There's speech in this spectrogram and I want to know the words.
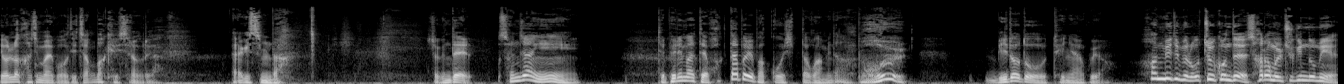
연락하지 말고 어디 짱 박혀 있으라 그래. 알겠습니다. 저 근데 선장이 대표님한테 확답을 받고 싶다고 합니다. 뭘? 믿어도 되냐고요. 안 믿으면 어쩔 건데, 사람을 죽인 놈이.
